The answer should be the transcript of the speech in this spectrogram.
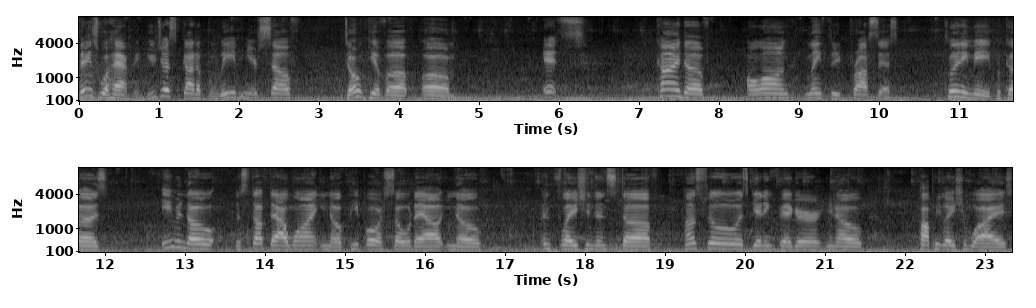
things will happen. You just gotta believe in yourself. Don't give up. Um, it's kind of a long, lengthy process, including me, because even though the stuff that I want, you know, people are sold out, you know, inflation and stuff, Huntsville is getting bigger, you know, population wise.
